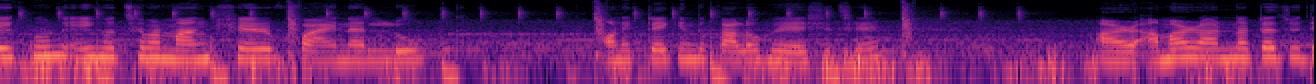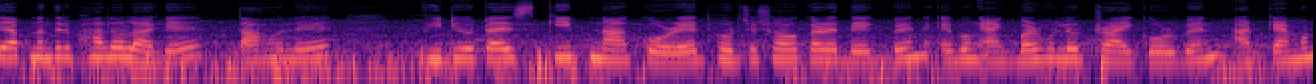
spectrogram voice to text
দেখুন, এই হচ্ছে আমার মাংসের ফাইনাল লুক অনেকটাই কিন্তু কালো হয়ে এসেছে। আর আমার রান্নাটা যদি আপনাদের ভালো লাগে, তাহলে ভিডিওটা স্কিপ না করে ধৈর্য সহকারে দেখবেন এবং একবার হলেও ট্রাই করবেন। আর কেমন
